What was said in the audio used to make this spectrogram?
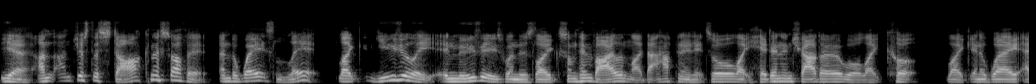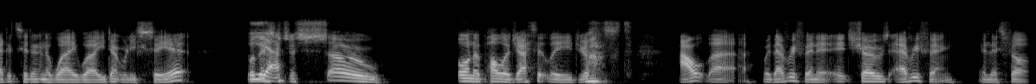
Yeah, and, and just the starkness of it and the way it's lit. Like usually in movies when there's like something violent like that happening, it's all like hidden in shadow or like cut like in a way, edited in a way where you don't really see it. But Yeah. this is just so unapologetically just out there with everything. It it shows everything in this film.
